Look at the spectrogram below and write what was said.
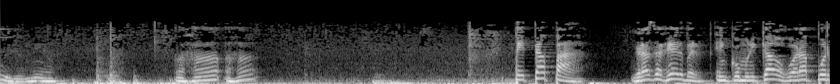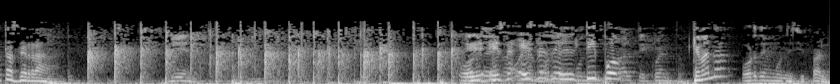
Uy, Dios mío. Ajá, ajá. Petapa. Gracias, Herbert. En comunicado, jugará puerta cerrada. Bien. Eh, esa- ese es el tipo. Te cuento. ¿Qué manda? Orden municipal.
